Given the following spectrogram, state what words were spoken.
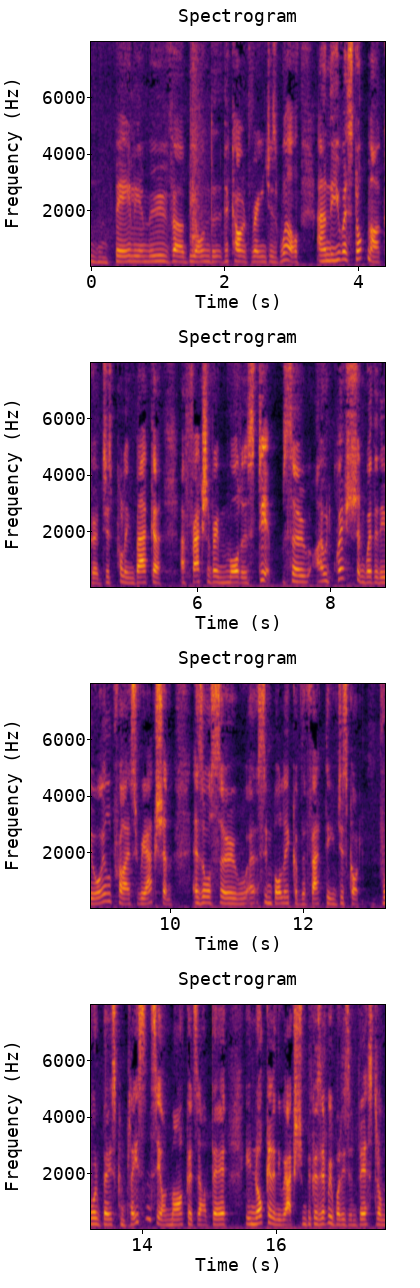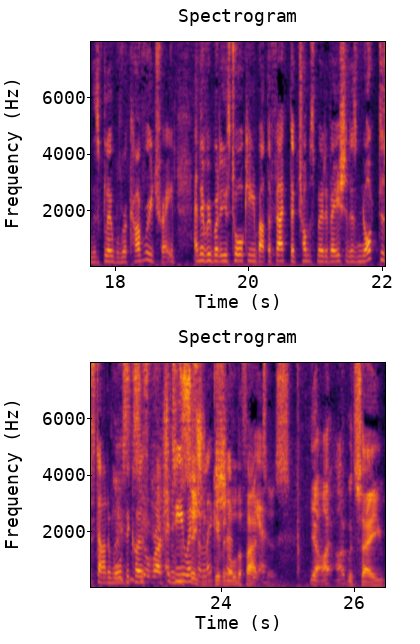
barely a move uh, beyond the, the, current range as well. And the US stock market just pulling back a, a, fraction, a very modest dip. So I would question whether the oil price reaction is also uh, symbolic of the fact that you've just got broad-based complacency on markets out there. You're not getting the reaction because everybody's invested on this global recovery trade, and everybody is talking about the fact that Trump's motivation is not to start a war because it's a U.S. election. Given all the factors. Yeah, yeah I, I would say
